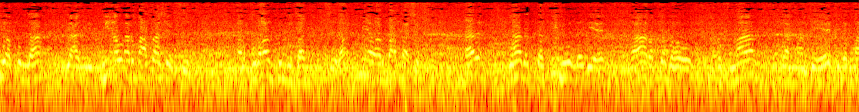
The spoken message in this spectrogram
هي كلها يعني 114 سورة. القرآن كله كم سورة 114 سوره هذا وهذا الترتيب هو الذي رتبه عثمان لما لما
